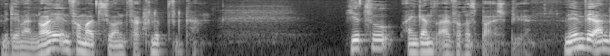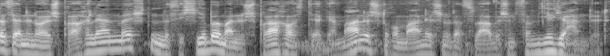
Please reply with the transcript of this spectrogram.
mit dem man neue Informationen verknüpfen kann. Hierzu ein ganz einfaches Beispiel. Nehmen wir an, dass Sie eine neue Sprache lernen möchten und es sich hierbei um eine Sprache aus der germanischen, romanischen oder slawischen Familie handelt.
